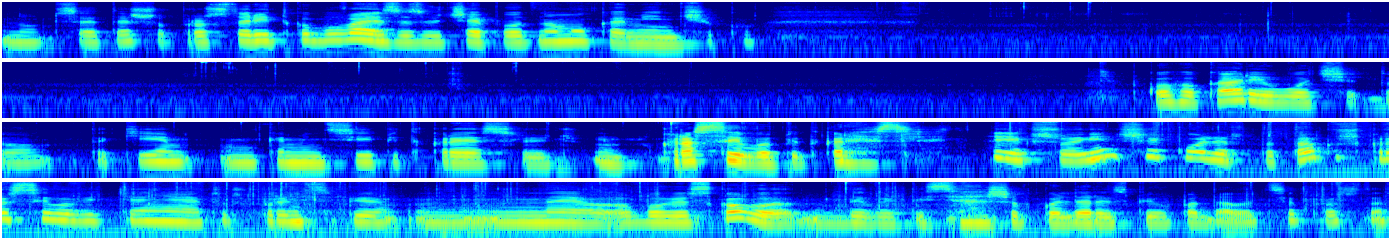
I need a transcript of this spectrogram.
Ну, це те, що просто рідко буває, зазвичай по одному камінчику. Кого карі очі, то такі камінці підкреслюють, ну, красиво підкреслюють. Якщо інший колір, то також красиво відтягняє. Тут, в принципі, не обов'язково дивитися, щоб кольори співпадали. Це просто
